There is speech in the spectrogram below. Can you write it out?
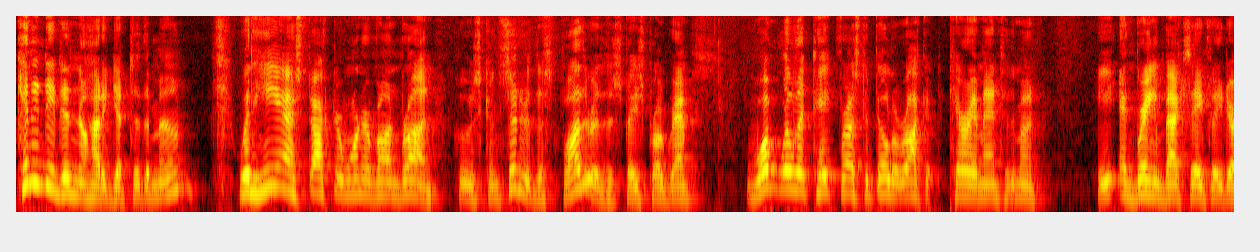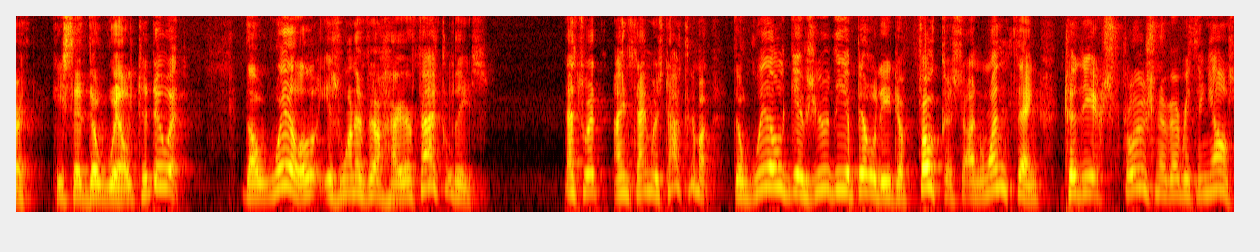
Kennedy didn't know how to get to the moon. When he asked Dr. Wernher von Braun, who's considered the father of the space program, what will it take for us to build a rocket, carry a man to the moon, he, and bring him back safely to Earth? He said, the will to do it. The will is one of your higher faculties. That's what Einstein was talking about. The will gives you the ability to focus on one thing to the exclusion of everything else.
